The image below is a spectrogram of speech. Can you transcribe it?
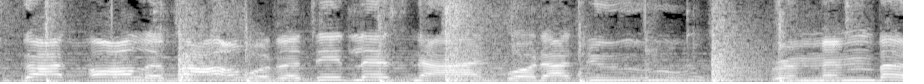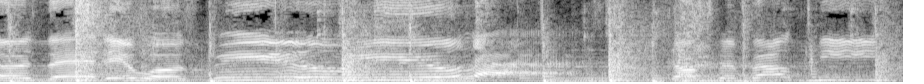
Forgot all about what I did last night, what I do. Remember that it was real, real nice. Talks about me.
